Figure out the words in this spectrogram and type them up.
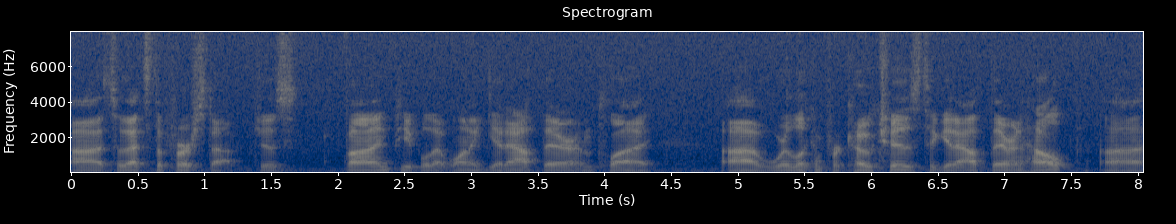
Uh, so that's the first step. Just find people that want to get out there and play. Uh, we're looking for coaches to get out there and help. Uh,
